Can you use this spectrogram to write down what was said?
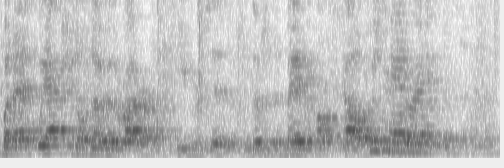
But uh, we actually don't know who the writer of Hebrews is. There's a debate among scholars. Whose who wrote it. handwriting was it?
